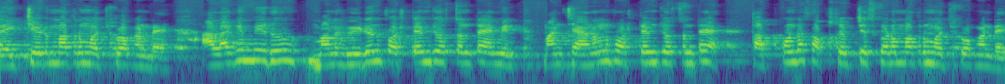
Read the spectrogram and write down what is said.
లైక్ చేయడం మాత్రం మర్చిపోకండి. అలాగే మీరు మన వీడియోని ఫస్ట్ టైం చూస్తుంటే ఐ మీన్ మన ఛానల్ ఫస్ట్ టైం చూస్తుంటే తప్పకుండా సబ్స్క్రైబ్ చేసుకోవడం మాత్రం మర్చిపోకండి.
